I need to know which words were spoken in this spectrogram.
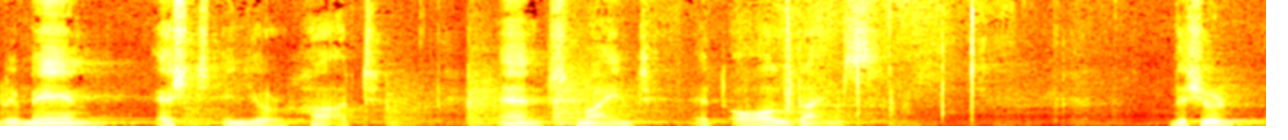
remain etched in your heart and mind at all times. They should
